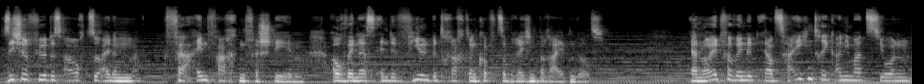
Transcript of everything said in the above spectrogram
Sicher führt es auch zu einem vereinfachten Verstehen, auch wenn das Ende vielen Betrachtern Kopfzerbrechen bereiten wird. Erneut verwendet er Zeichentrick-Animationen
